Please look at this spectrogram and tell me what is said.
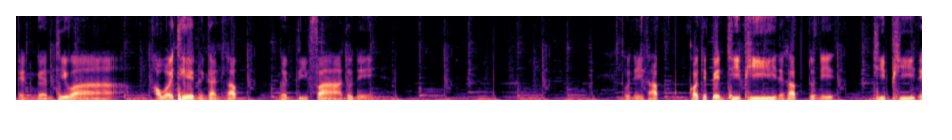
เป็นเงินที่ว่าเอาไว้เทรดเหมือนกันครับ เงินฟีฟ่าตัวนี้ ตัวนี้ครับก็จะเป็น TP นะครับตัวนี้ TP ใน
